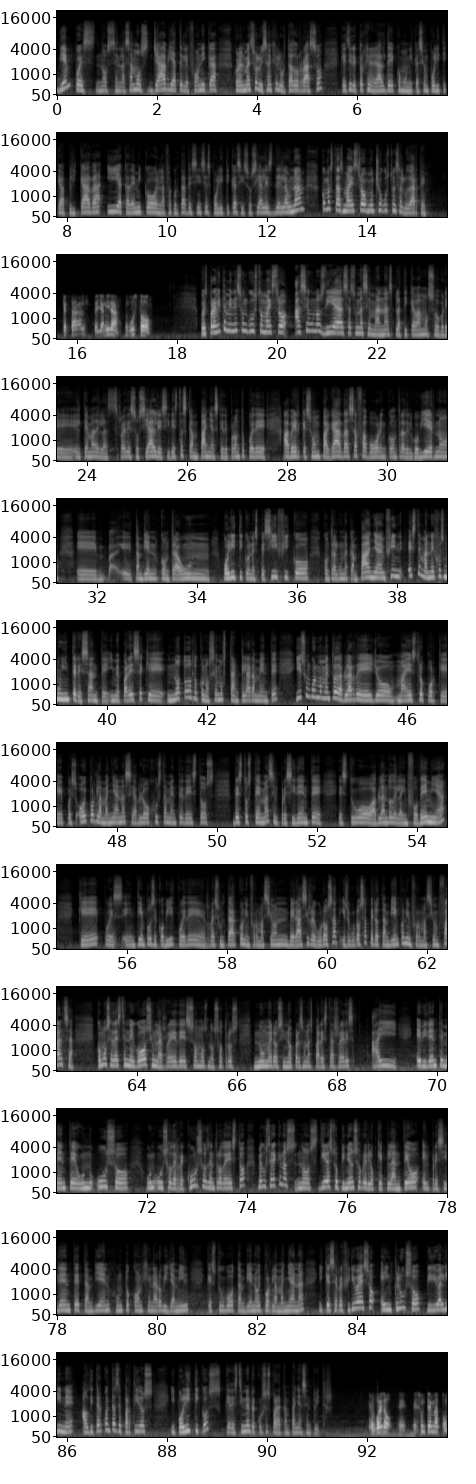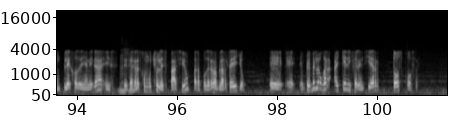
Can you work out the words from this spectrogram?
Bien, pues nos enlazamos ya vía telefónica con el maestro Luis Ángel Hurtado Razo, que es director general de Comunicación Política Aplicada y académico en la Facultad de Ciencias Políticas y Sociales de la UNAM. ¿Cómo estás, maestro? Mucho gusto en saludarte. ¿Qué tal, Deyanira? Un gusto. Pues para mí también es un gusto, maestro. Hace unos días, hace unas semanas, platicábamos sobre el tema de las redes sociales y de estas campañas que de pronto puede haber que son pagadas a favor, en contra del gobierno, eh, eh, también contra un político en específico, contra alguna campaña. En fin, este manejo es muy interesante y me parece que no todos lo conocemos tan claramente y es un buen momento de hablar de ello, maestro, porque pues hoy por la mañana se habló justamente de estos, de estos temas. El presidente estuvo hablando de la infodemia que pues en tiempos de COVID puede resultar con información veraz y rigurosa, y rigurosa, pero también con información falsa. ¿Cómo se da este negocio en las redes? ¿Somos nosotros números y no personas para estas redes? Hay evidentemente un uso, un uso de recursos dentro de esto. Me gustaría que nos, nos dieras tu opinión sobre lo que planteó el presidente también junto con Genaro Villamil, que estuvo también hoy por la mañana y que se refirió a eso e incluso pidió al INE auditar cuentas de partidos y políticos que destinen recursos para campañas en Twitter. Eh, bueno, eh, es un tema complejo, de Yanira. Este, Te agradezco mucho el espacio para poder hablar de ello. Eh, eh, en primer lugar, hay que diferenciar dos cosas.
